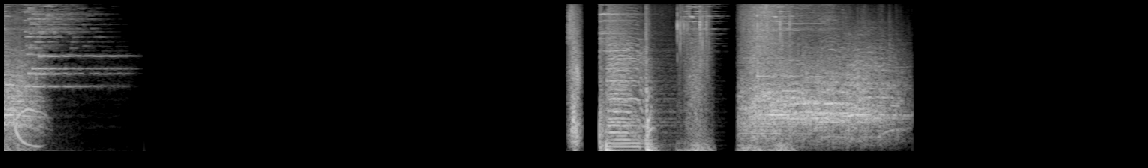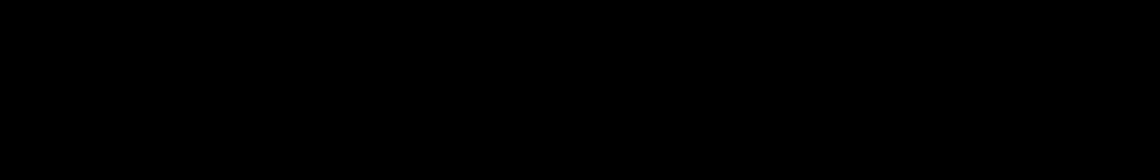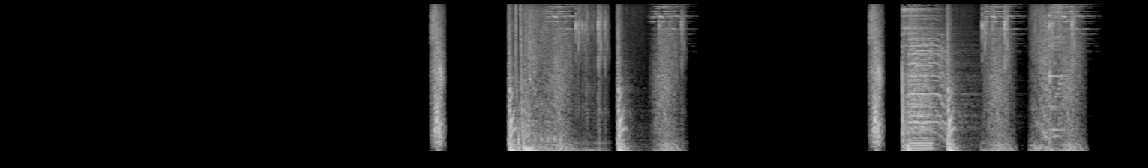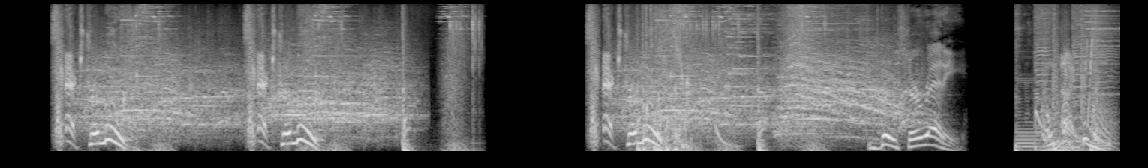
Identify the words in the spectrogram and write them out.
Extra move. Extra move. Extra move. Booster ready. Oh, nice.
